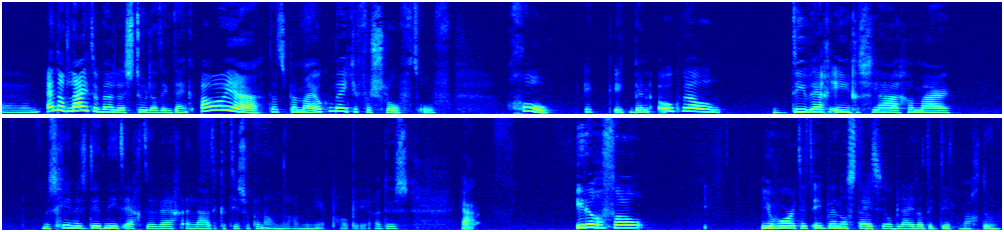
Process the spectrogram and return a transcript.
Um, en dat leidt er wel eens toe dat ik denk: oh ja, dat is bij mij ook een beetje versloft. Of goh, ik, ik ben ook wel die weg ingeslagen, maar misschien is dit niet echt de weg en laat ik het eens op een andere manier proberen. Dus ja, in ieder geval, je hoort het, ik ben nog steeds heel blij dat ik dit mag doen.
